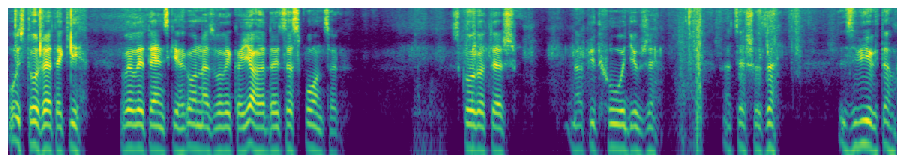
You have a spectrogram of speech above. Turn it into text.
Ось теж такі велетенські грона з великою ягодою. Це спонсор. Скоро теж на підході вже. А це що за звір там?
